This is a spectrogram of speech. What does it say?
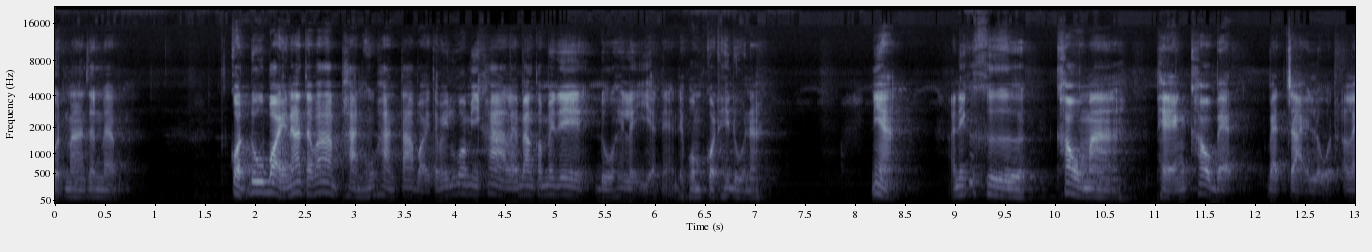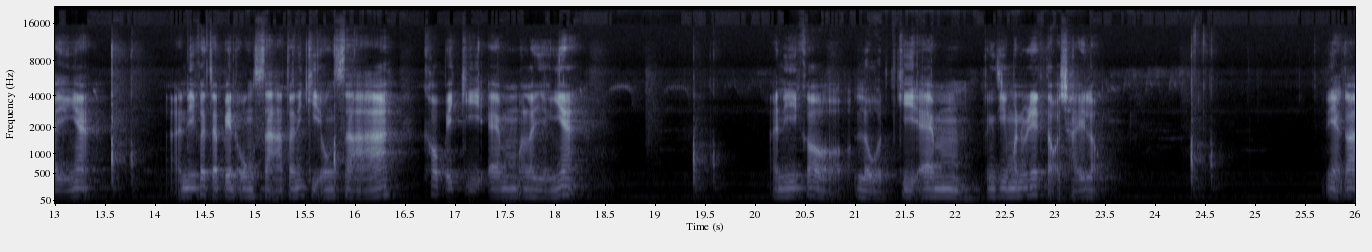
กดมาจนแบบ กดดูบ่อยนะ แต่ว่าผ่านหูผ่านตาบ่อยแต่ไม่รู้ว่ามีค่าอะไรบ้างก็ไม่ได้ดูให้ละเอียดเนี่ยเดี๋ยวผมกดให้ดูนะ เนี่ย อันนี้ก็คือ เข้ามาแผงเข้าแบตแบตจ่ายโหลดอะไรอย่างเงี้ยอันนี้ก็จะเป็นองศาตอนนี้กี่องศาเข้าไปกี่แอมอะไรอย่างเงี้ยอันนี้ก็โหลดกี่แอมจริงๆ มันไม่ได้ต่อใช้หรอกเนี่ยก็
